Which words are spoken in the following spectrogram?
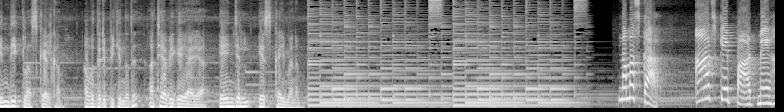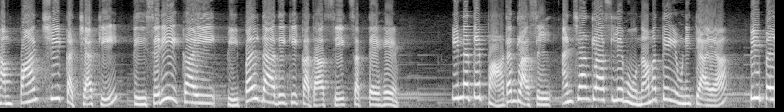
ഹിന്ദി ക്ലാസ് കേൾക്കാം. അവതരിപ്പിക്കുന്നത് അധ്യാപികയായ ഏഞ്ചൽ എസ് കൈമനം. नमस्कार आज के पाठ में हम पांचवी कक्षा की तीसरी इकाई पीपल दादी की कथा सीख सकते हैं ഇന്നത്തെ പാഠം ക്ലാസ്സിൽ അഞ്ചാം ക്ലാസ്സിലെ മൂന്നാമത്തെ യൂണിറ്റ് ആയ പീപ്പൽ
